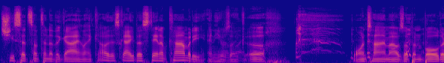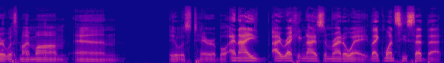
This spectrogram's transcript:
she said something to the guy like, "Oh, this guy does stand up comedy," and he was Oh, like, boy. "Ugh." One time I was up in Boulder with my mom and it was terrible. And I I recognized him right away. Like once he said that,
